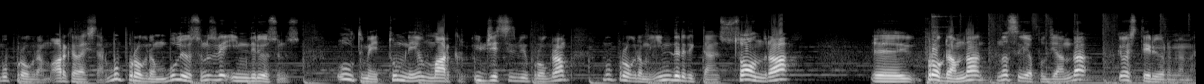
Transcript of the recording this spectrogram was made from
Bu program arkadaşlar. Bu programı buluyorsunuz ve indiriyorsunuz. Ultimate Thumbnail Marker. Ücretsiz bir program. Bu programı indirdikten sonra e, programdan nasıl yapılacağını da gösteriyorum hemen.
